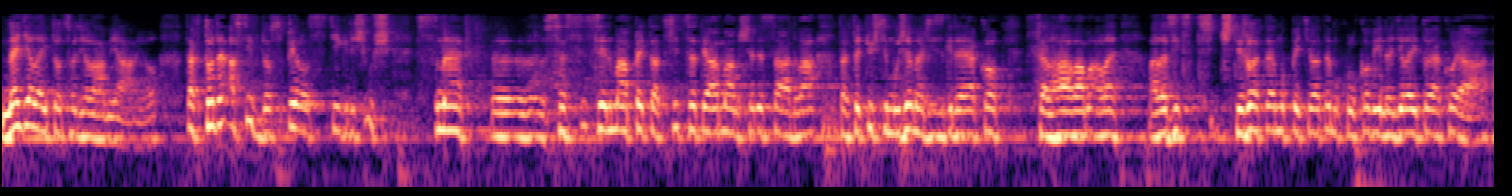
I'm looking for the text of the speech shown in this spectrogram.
Nedělej to, co dělám já. Jo? Tak to jde asi v dospělosti, když už jsme, e, se syn má 35, já mám 62, tak teď už si můžeme říct, kde jako selhávám, ale, ale říct čtyřletému, pětiletému klukovi, nedělej to jako já,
